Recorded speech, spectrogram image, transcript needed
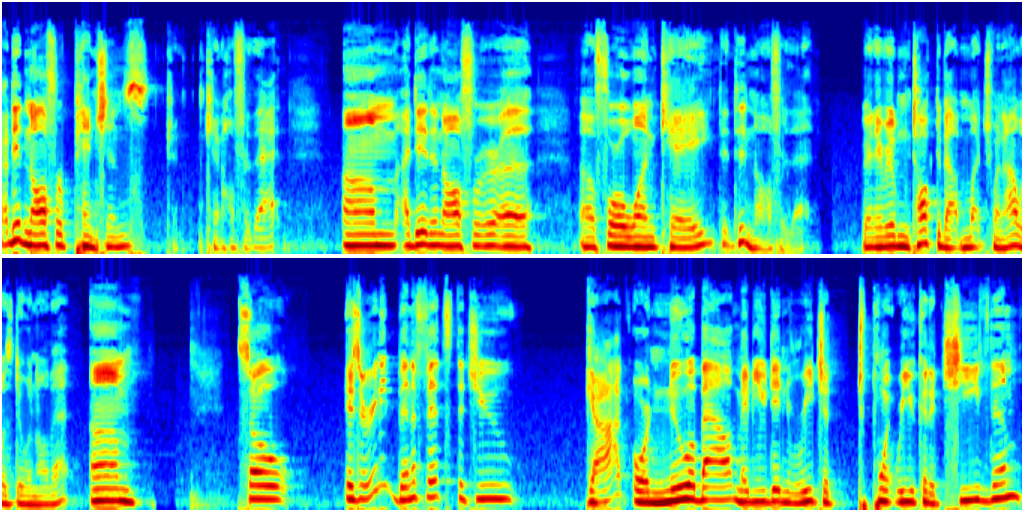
I didn't offer pensions. Can't, can't offer that. Um, I didn't offer a, a 401k. It didn't offer that. We never even talked about much when I was doing all that. Um, so, is there any benefits that you got or knew about? Maybe you didn't reach a point where you could achieve them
